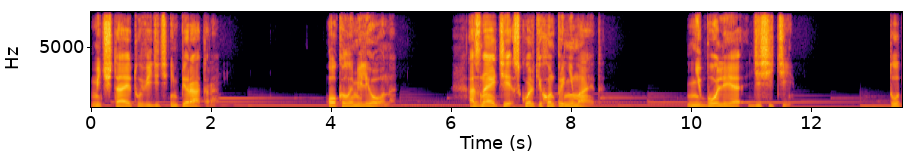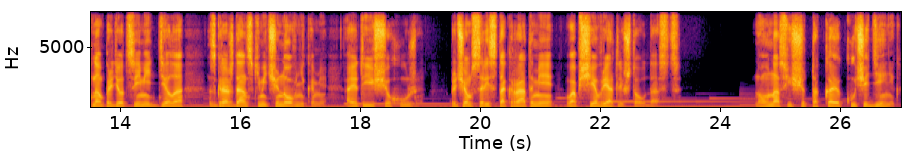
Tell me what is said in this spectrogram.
мечтает увидеть императора? Около миллиона. А знаете, скольких он принимает? Не более десяти. Тут нам придется иметь дело с гражданскими чиновниками, а это еще хуже. Причем с аристократами вообще вряд ли что удастся. Но у нас еще такая куча денег.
